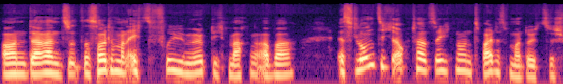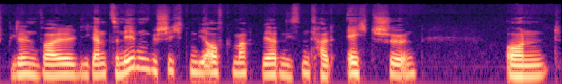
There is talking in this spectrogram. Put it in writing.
Und daran, das sollte man echt so früh wie möglich machen, aber es lohnt sich auch tatsächlich noch ein zweites Mal durchzuspielen, weil die ganze Nebengeschichten, die aufgemacht werden, die sind halt echt schön und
